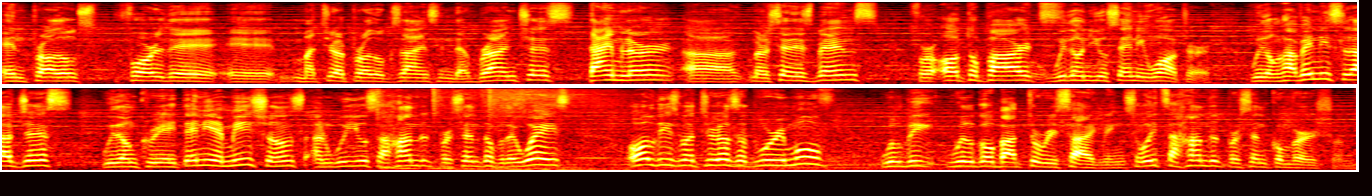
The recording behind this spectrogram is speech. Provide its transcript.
end products for the uh, material product lines in their branches. Daimler, uh, Mercedes-Benz, for auto parts, we don't use any water. We don't have any sludges, we don't create any emissions, and we use 100% of the waste. All these materials that we remove will, be, will go back to recycling. So it's 100% conversion.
